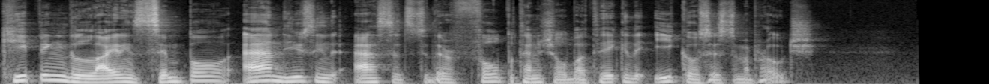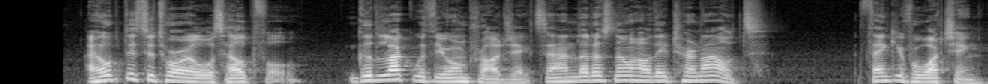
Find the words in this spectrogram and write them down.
Keeping the lighting simple and using the assets to their full potential by taking the ecosystem approach. I hope this tutorial was helpful. Good luck with your own projects and let us know how they turn out. Thank you for watching.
